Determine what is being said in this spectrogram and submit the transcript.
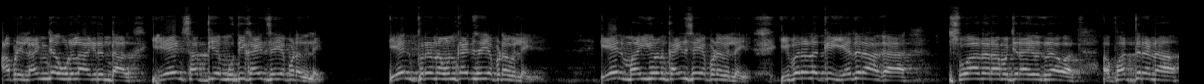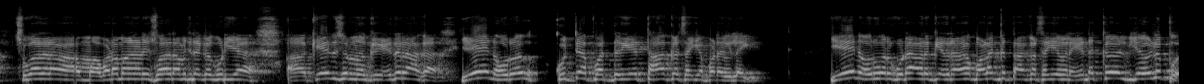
அப்படி லஞ்ச ஊழலாக இருந்தால் ஏன் சத்தியமூர்த்தி கைது செய்யப்படவில்லை? ஏன் பிரணவன் கைது செய்யப்படவில்லை? ஏன் மயூரன் கைது செய்யப்படவில்லை? இவர்களுக்கு எதிராக சுகாதார அமைச்சராக இருக்கிற பத்திரனா சுகாதார வடமாநில சுகாதார அமைச்சராக இருக்கக்கூடிய அஹ், எதிராக ஏன் ஒரு குற்றப்பத்திரிகை தாக்கல் செய்யப்படவில்லை? ஏன் ஒருவர் கூட அவருக்கு எதிராக வழக்கு தாக்கல் செய்யவில்லை என்ற கேள்வி எழுப்பு.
